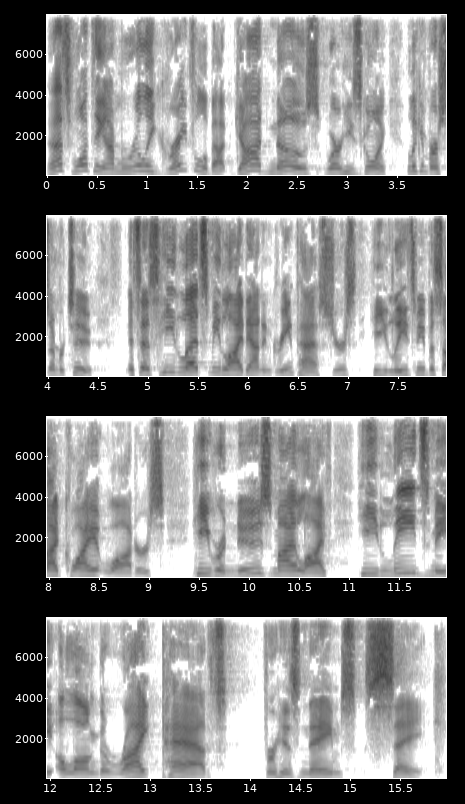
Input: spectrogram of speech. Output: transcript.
And that's one thing I'm really grateful about. God knows where He's going. Look at verse number two. It says, He lets me lie down in green pastures, He leads me beside quiet waters, He renews my life, He leads me along the right paths for His name's sake.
